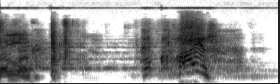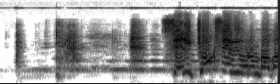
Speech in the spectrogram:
Yoruldun mu? Hayır. Seni çok seviyorum baba.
